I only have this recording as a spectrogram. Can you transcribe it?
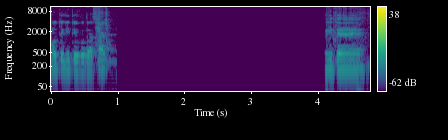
持ってきてください。持てき。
